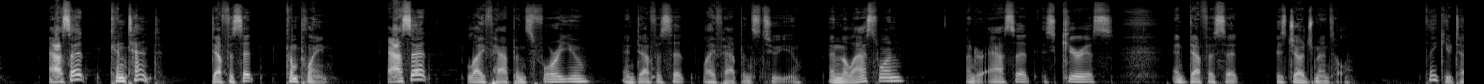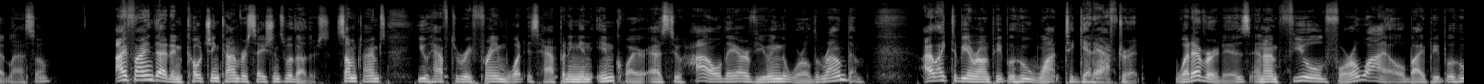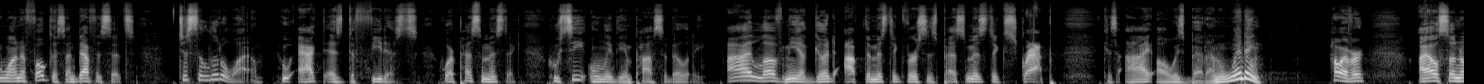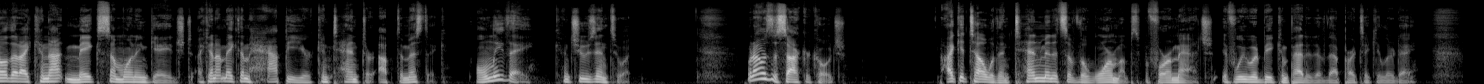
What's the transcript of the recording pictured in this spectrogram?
Asset, content. Deficit, complain. Asset, life happens for you. And deficit, life happens to you. And the last one, under asset is curious, and deficit is judgmental. Thank you, Ted Lasso. I find that in coaching conversations with others, sometimes you have to reframe what is happening and inquire as to how they are viewing the world around them. I like to be around people who want to get after it, whatever it is, and I'm fueled for a while by people who want to focus on deficits, just a little while, who act as defeatists, who are pessimistic, who see only the impossibility. I love me a good optimistic versus pessimistic scrap because I always bet on winning. However, I also know that I cannot make someone engaged. I cannot make them happy or content or optimistic. Only they can choose into it. When I was a soccer coach, I could tell within 10 minutes of the warm ups before a match if we would be competitive that particular day.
